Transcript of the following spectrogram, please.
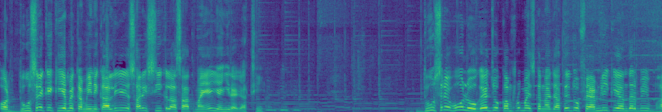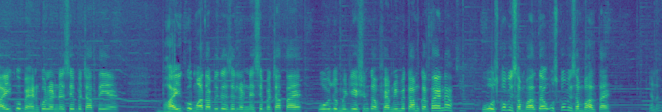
और दूसरे के किए में कमी निकाल ली, ये सारी सी क्लास आत्माएँ यहीं रह जाती दूसरे वो लोग हैं जो कंप्रोमाइज करना चाहते हैं, जो फैमिली के अंदर भी भाई को बहन को लड़ने से बचाते हैं, भाई को माता पिता से लड़ने से बचाता है, वो जो मीडिएशन का फैमिली में काम करता है ना, वो उसको भी संभालता है, उसको भी संभालता है है ना?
